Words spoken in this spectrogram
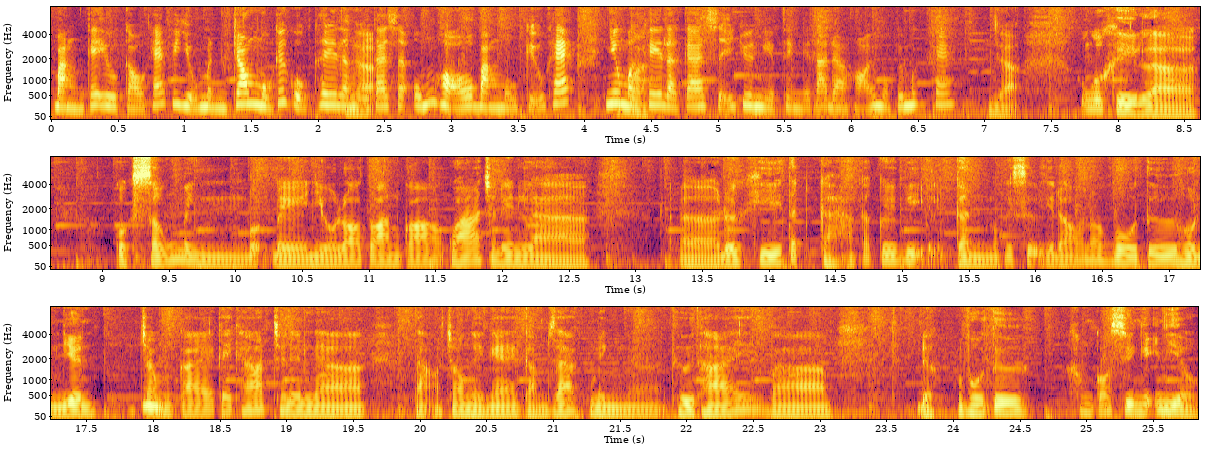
bằng cái yêu cầu khác. Ví dụ mình trong một cái cuộc thi là dạ. người ta sẽ ủng hộ bằng một kiểu khác. Nhưng mà khi là ca sĩ chuyên nghiệp thì người ta đòi hỏi một cái mức khác. Dạ. Cũng có khi là cuộc sống mình bộn bề nhiều lo toan quá quá cho nên là uh, đôi khi tất cả các quý vị lại cần một cái sự gì đó nó vô tư hồn nhiên trong ừ. cái cách hát cho nên là tạo cho người nghe cảm giác mình uh, thư thái và được vô tư không có suy nghĩ nhiều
